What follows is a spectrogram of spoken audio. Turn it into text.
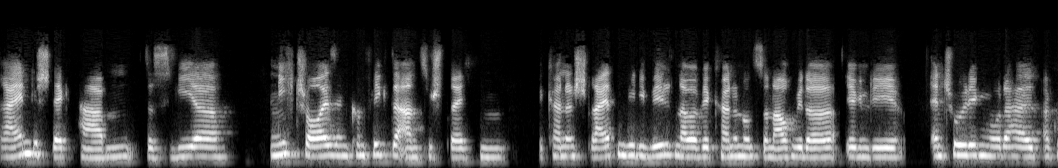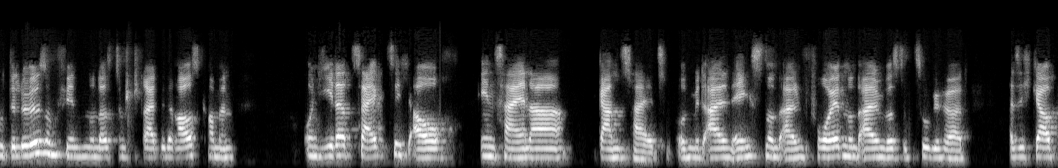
reingesteckt haben, dass wir nicht scheu sind, Konflikte anzusprechen. Wir können streiten wie die Wilden, aber wir können uns dann auch wieder irgendwie entschuldigen oder halt eine gute Lösung finden und aus dem Streit wieder rauskommen. Und jeder zeigt sich auch in seiner Ganzheit und mit allen Ängsten und allen Freuden und allem, was dazugehört. Also ich glaube,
